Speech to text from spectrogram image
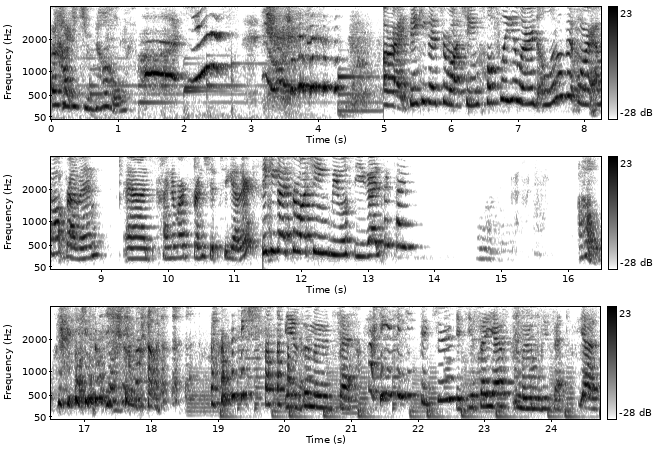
Okay. How did you know? yes! Alright, thank you guys for watching. Hopefully you learned a little bit more about Brevin and kind of our friendship together. Thank you guys for watching. We will see you guys next time. Oh. oh. Shut Is the mood set? Are you taking pictures? If you say yes, the mood will be set. yes.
